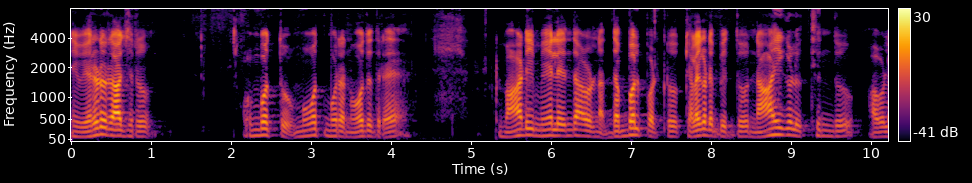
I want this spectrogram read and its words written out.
ನೀವು ಎರಡು ರಾಜರು ಒಂಬತ್ತು ಮೂವತ್ತ್ಮೂರನ್ನು ಓದಿದ್ರೆ ಮಾಡಿ ಮೇಲೆಯಿಂದ ಅವಳನ್ನ ದಬ್ಬಲ್ಪಟ್ಟು ಕೆಳಗಡೆ ಬಿದ್ದು ನಾಯಿಗಳು ತಿಂದು ಅವಳ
